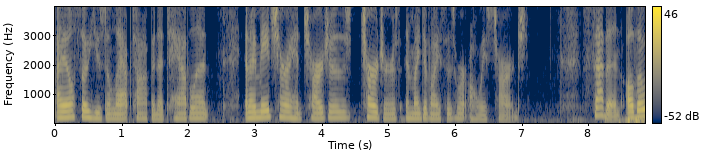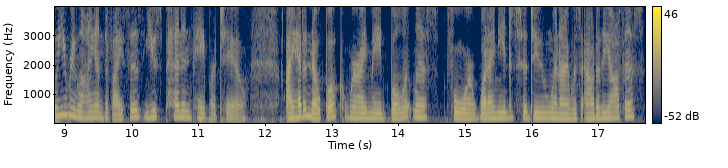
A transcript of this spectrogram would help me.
I also used a laptop and a tablet, and I made sure I had charges, chargers and my devices were always charged. Seven, although you rely on devices, use pen and paper too. I had a notebook where I made bullet lists for what I needed to do when I was out of the office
